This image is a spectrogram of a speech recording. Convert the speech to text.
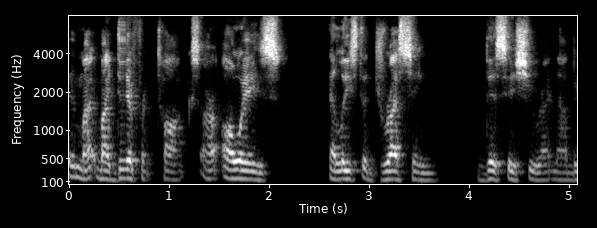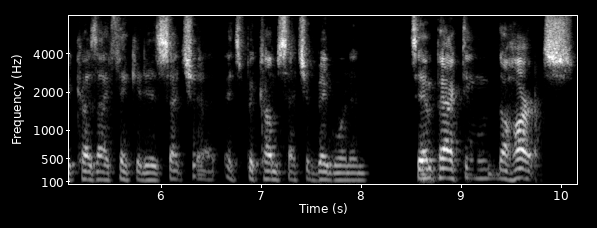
my my different talks are always at least addressing this issue right now because I think it is such a it's become such a big one and it's impacting the hearts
